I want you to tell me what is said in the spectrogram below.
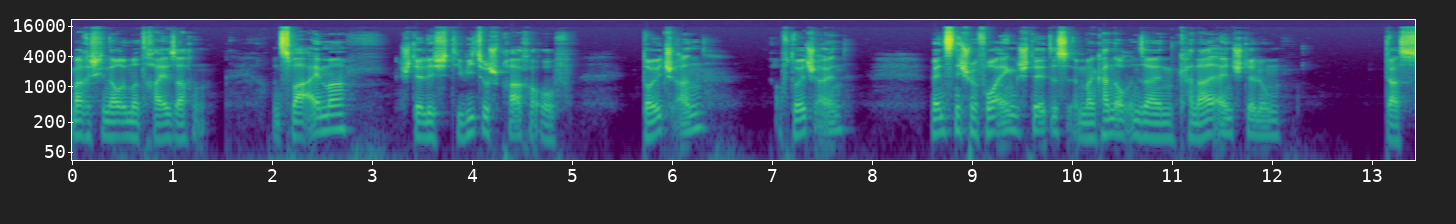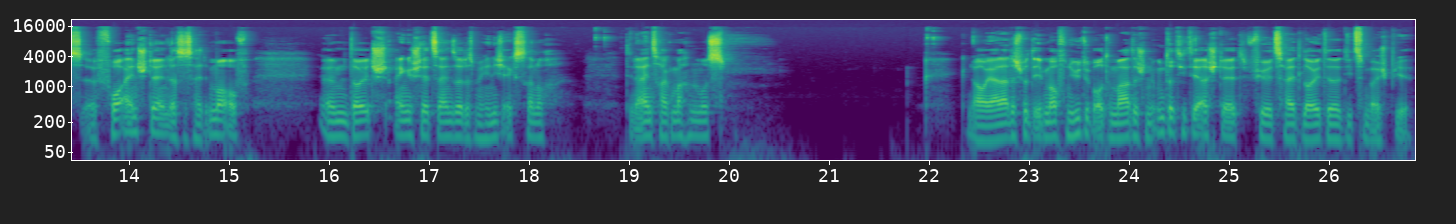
mache ich genau immer drei Sachen. Und zwar einmal stelle ich die Videosprache auf Deutsch an, auf Deutsch ein. Wenn es nicht schon voreingestellt ist, man kann auch in seinen Kanaleinstellungen das äh, voreinstellen, dass es halt immer auf ähm, Deutsch eingestellt sein soll, dass man hier nicht extra noch den Eintrag machen muss. Genau, ja, dadurch wird eben auf YouTube automatisch ein Untertitel erstellt für jetzt halt Leute, die zum Beispiel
